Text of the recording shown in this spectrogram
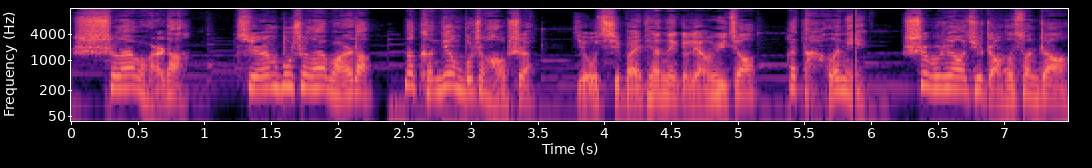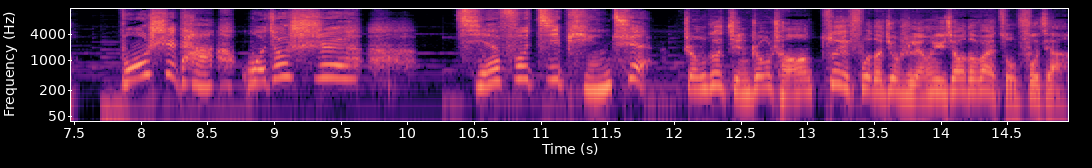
是来玩的？既然不是来玩的，那肯定不是好事。尤其白天那个梁玉娇还打了你，是不是要去找她算账？不是他，我就是劫富济贫去。整个锦州城最富的就是梁玉娇的外祖父家。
